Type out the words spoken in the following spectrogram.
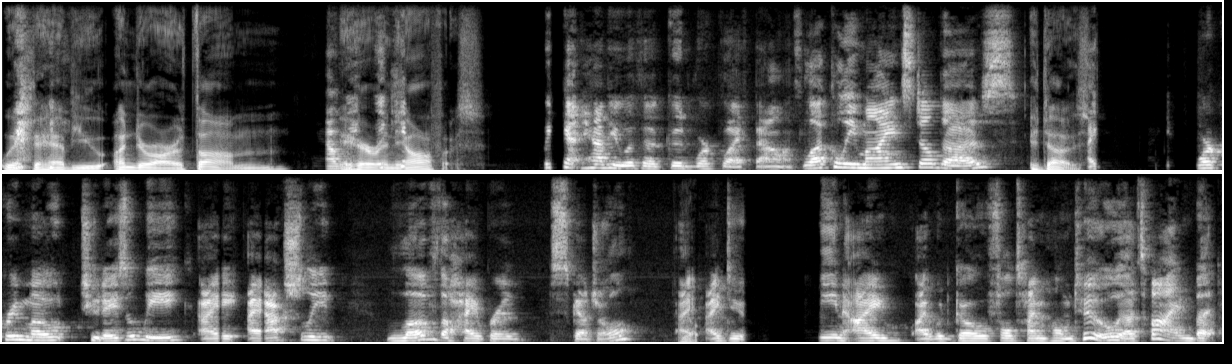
We have to have you under our thumb we, here we in the office. We can't have you with a good work life balance. Luckily, mine still does. It does. I work remote two days a week. I, I actually love the hybrid schedule. Yep. I, I do. I mean, I, I would go full time home too. That's fine. But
